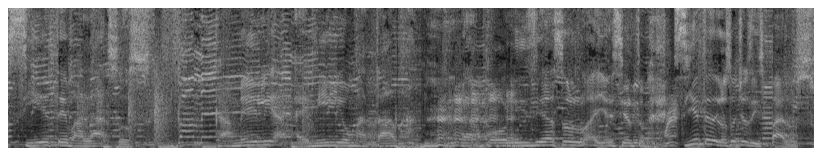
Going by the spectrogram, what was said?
siete balazos. Camelia a Emilio mataba. La policía solo hay, es cierto. Siete de los ocho disparos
